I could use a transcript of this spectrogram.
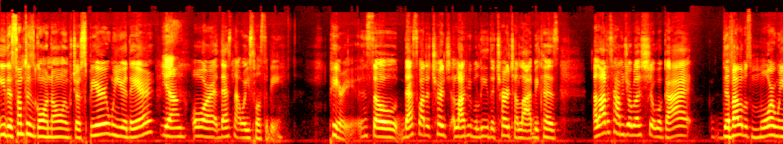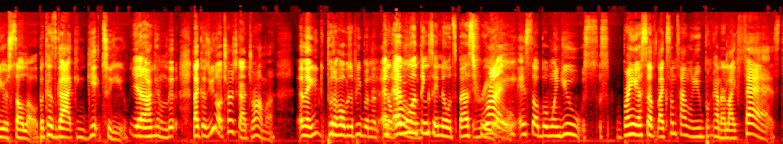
either something's going on with your spirit when you're there, Yeah. or that's not where you're supposed to be. Period. And so that's why the church, a lot of people leave the church a lot because a lot of times your relationship with God develops more when you're solo because God can get to you. Yeah. I can lit- like because you know church got drama, and then you put a whole bunch of people in, a, in and everyone room. thinks they know what's best for right. you. Right? And so, but when you bring yourself, like sometimes when you kind of like fast.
